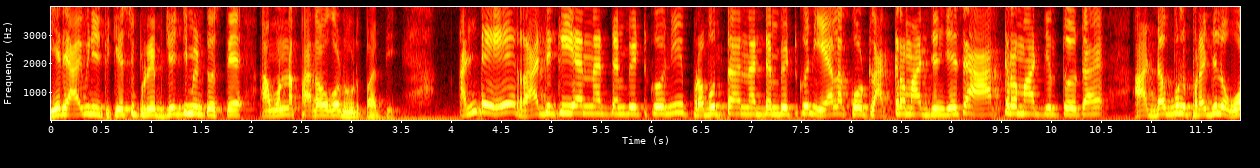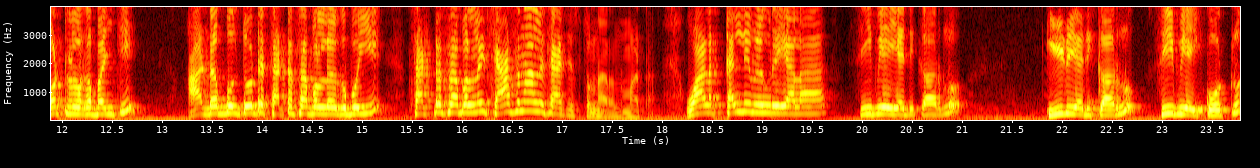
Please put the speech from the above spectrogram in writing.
ఏది అవినీతి కేసు? ఇప్పుడు రేపు జడ్జిమెంట్ వస్తే ఆ ఉన్న పదవి కూడా ఊడిపోద్ది. అంటే రాజకీయాన్ని అడ్డం పెట్టుకొని ప్రభుత్వాన్ని అడ్డం పెట్టుకొని ఏళ్ళ కోట్లు అక్రమార్జం చేసి ఆ అక్రమార్జంతో ఆ డబ్బులు ప్రజలు ఓటర్లకు పంచి ఆ డబ్బులతో చట్టసభల్లోకి పోయి చట్టసభలని శాసనాలను శాసిస్తున్నారన్నమాట. వాళ్ళ కళ్ళెం ఎవరేయాలా? సిబిఐ అధికారులు ఈడీ అధికారులు సిబిఐ కోర్టులు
